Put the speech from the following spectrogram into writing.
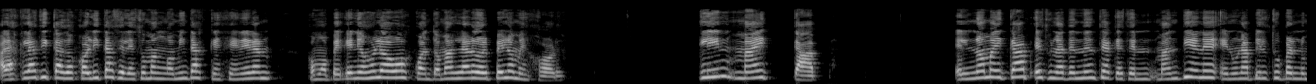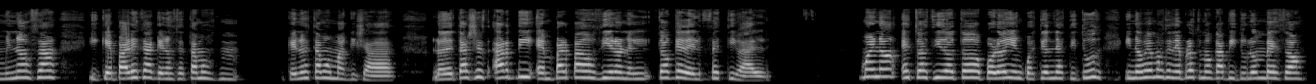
A las clásicas dos colitas se le suman gomitas que generan como pequeños globos, cuanto más largo el pelo mejor. Clean My Cap. El no make-up es una tendencia que se mantiene en una piel súper luminosa y que parezca que, nos estamos, que no estamos maquilladas. Los detalles arty en párpados dieron el toque del festival. Bueno, esto ha sido todo por hoy en cuestión de actitud y nos vemos en el próximo capítulo. Un beso.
